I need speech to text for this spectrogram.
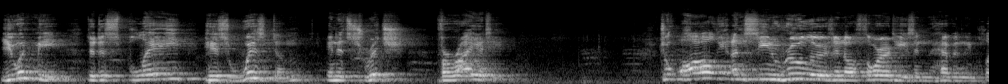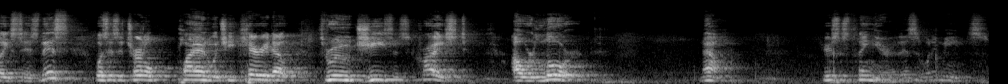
you and me, to display his wisdom in its rich variety. To all the unseen rulers and authorities in heavenly places. This was his eternal plan, which he carried out through Jesus Christ, our Lord. Now, here's this thing here. This is what it means.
